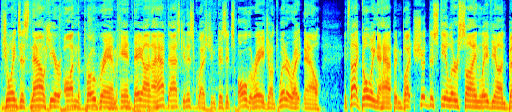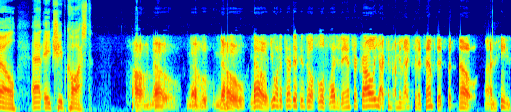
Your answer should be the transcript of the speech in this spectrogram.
joins us now here on the program. And Dejan, I have to ask you this question because it's all the rage on Twitter right now. It's not going to happen, but should the Steelers sign Le'Veon Bell at a cheap cost? Oh no, no, no, no! You want to turn this into a full-fledged answer, Crowley? I can. I mean, I can attempt it, but no. I mean,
